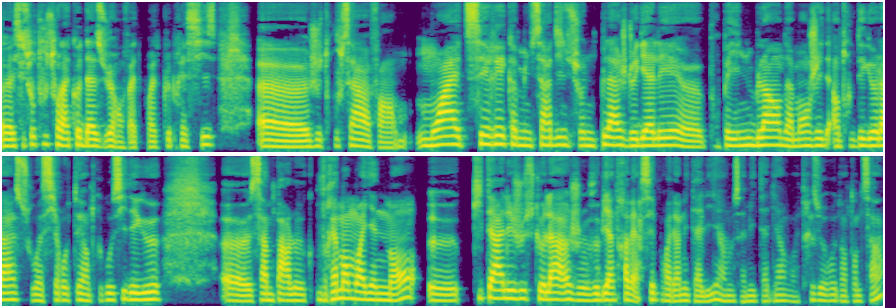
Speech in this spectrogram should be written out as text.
Euh, c'est surtout sur la Côte d'Azur en fait, pour être plus précise. Euh, je trouve ça, enfin, moi être serré comme une sardine sur une plage de galets pour payer une blinde à manger un truc dégueulasse ou à siroter un truc aussi dégueu, ça me parle vraiment moyennement. Quitte à aller jusque là, je veux bien traverser pour aller en Italie. Hein, nos amis italiens vont être très heureux d'entendre ça.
